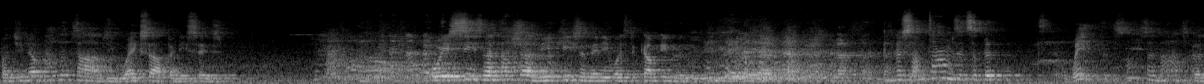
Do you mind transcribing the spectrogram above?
but you know, other times he wakes up and he says, or he sees Natasha and me kiss and then he wants to come in with me. you know, sometimes it's a bit wet, it's not so nice, but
